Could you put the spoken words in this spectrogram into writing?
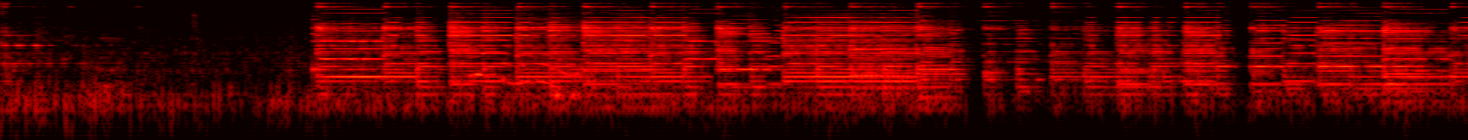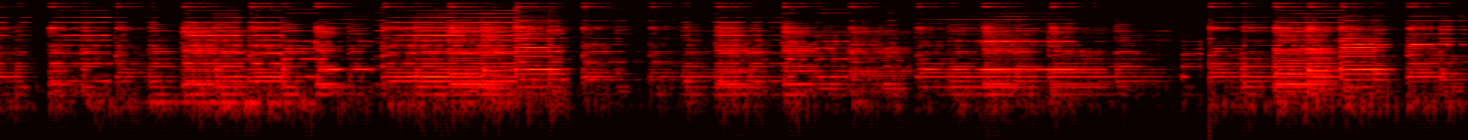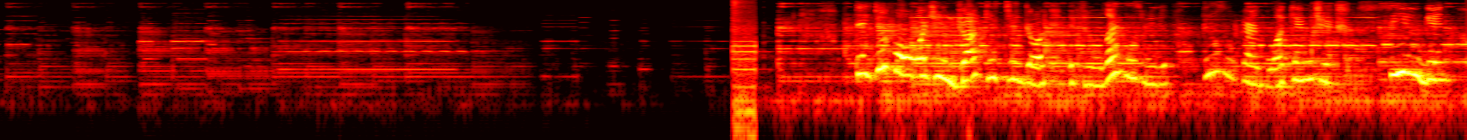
Thank you for watching Joy Kitchen If you like this video, please subscribe, like and share. See you again.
